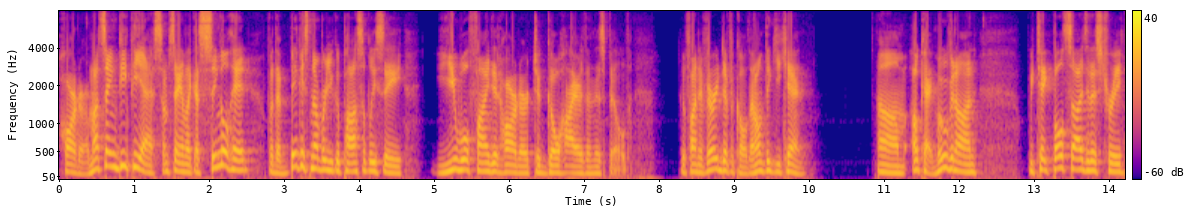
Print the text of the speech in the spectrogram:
harder. I'm not saying DPS. I'm saying like a single hit for the biggest number you could possibly see, you will find it harder to go higher than this build. You'll find it very difficult. I don't think you can. Um, okay, moving on. We take both sides of this tree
